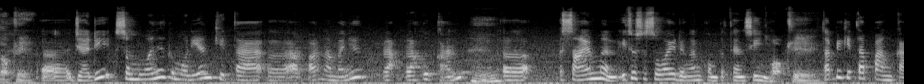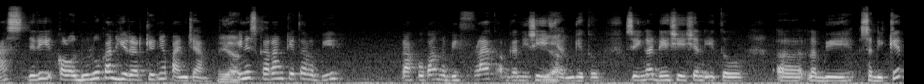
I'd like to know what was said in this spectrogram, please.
Oke. Eh, jadi semuanya kemudian kita eh, apa namanya la- lakukan Hmm. eh, assignment itu sesuai dengan kompetensinya. Oke. Tapi kita pangkas. Jadi kalau dulu kan hierarkinya panjang. Iya. Ini sekarang kita lebih lakukan lebih flat organization Iya. gitu. Sehingga decision itu eh, lebih sedikit,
